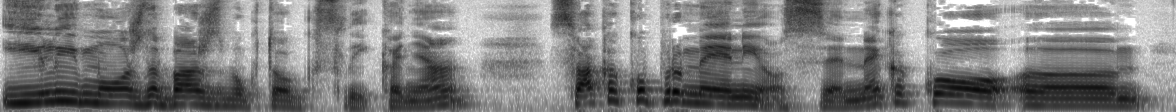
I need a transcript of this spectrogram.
ili možda baš zbog tog slikanja. Svakako promenio se, nekako... E,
